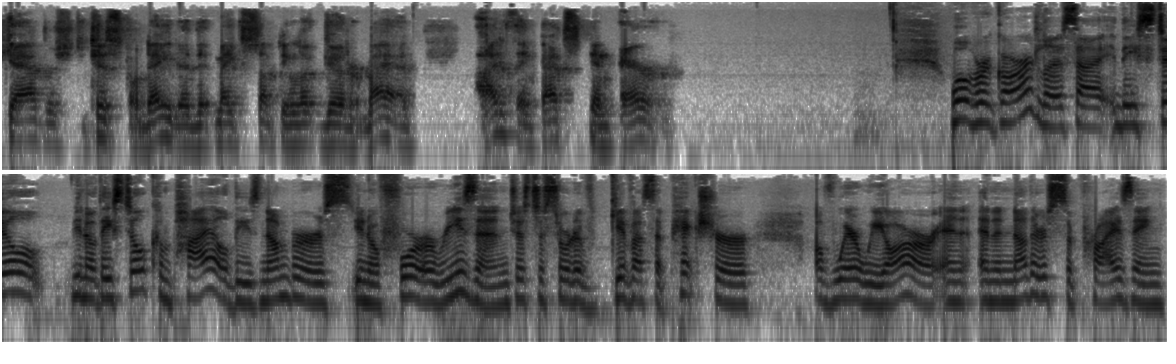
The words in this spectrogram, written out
gather statistical data that makes something look good or bad, I think that's an error. Well, regardless, uh, they still, you know, they still compile these numbers, you know, for a reason, just to sort of give us a picture of where we are. And, and another surprising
